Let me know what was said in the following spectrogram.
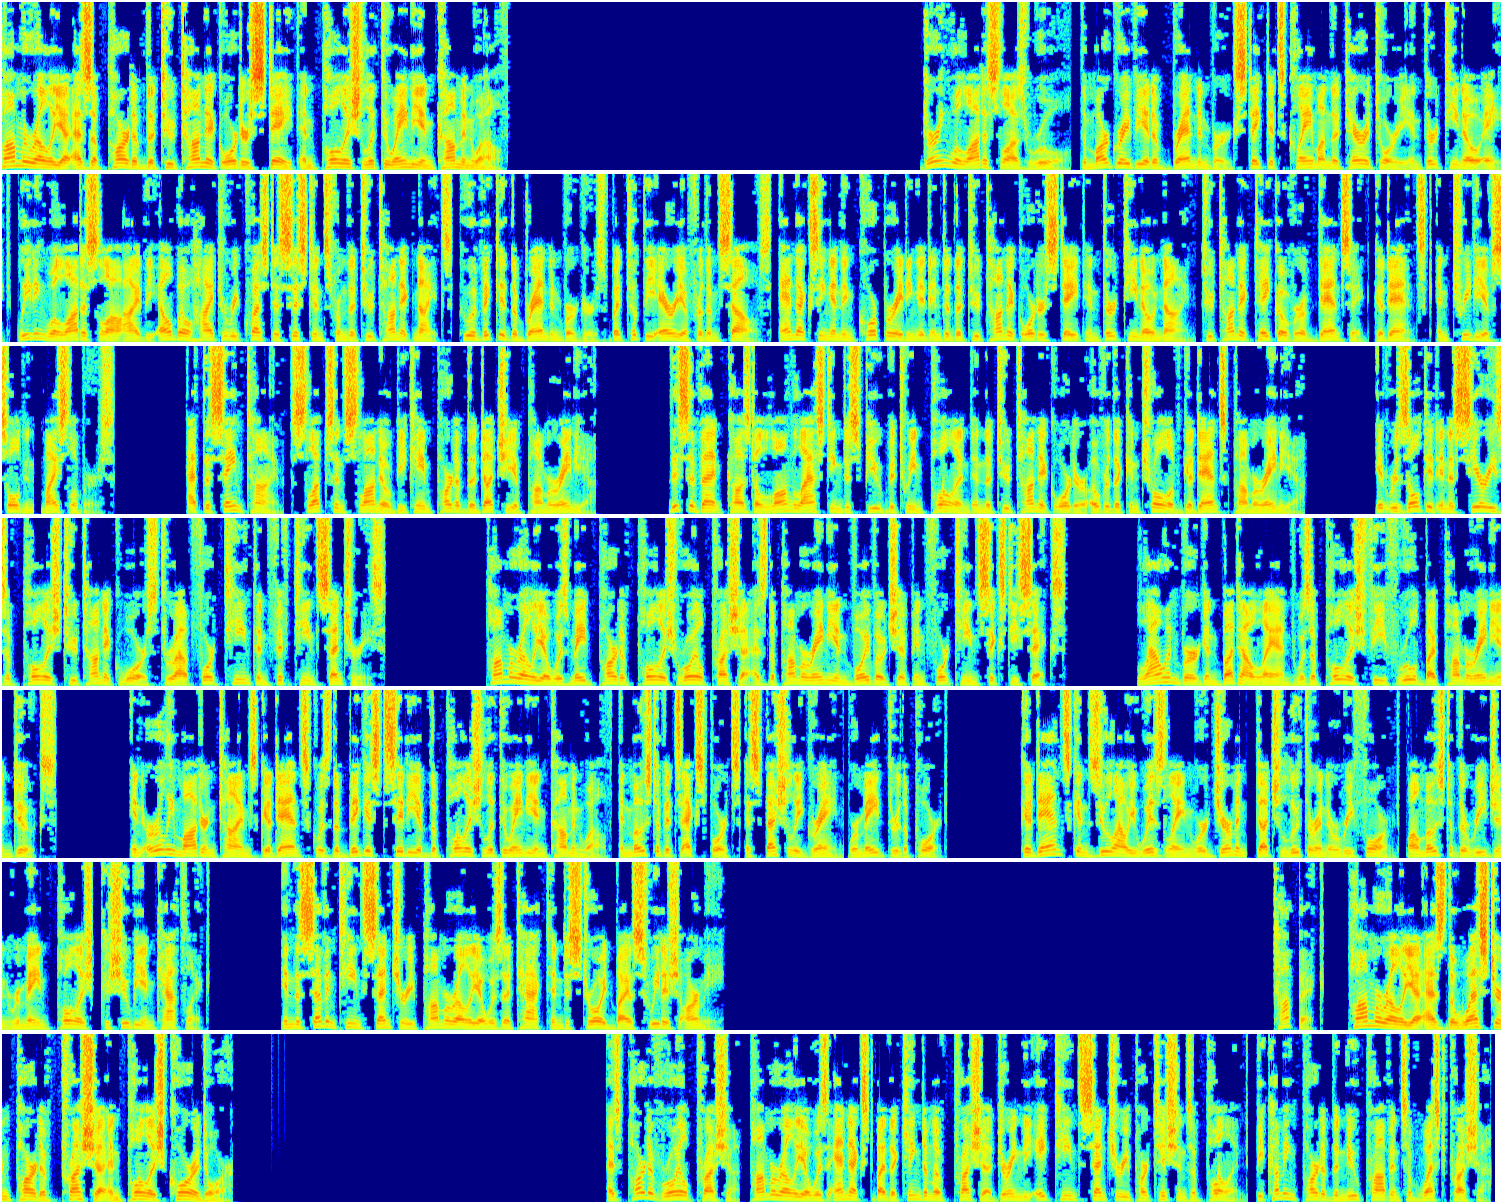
Pomerelia as a part of the Teutonic Order state and Polish-Lithuanian Commonwealth During Władysław's rule, the Margraviate of Brandenburg staked its claim on the territory in 1308, leading Władysław I the Elbow High to request assistance from the Teutonic Knights, who evicted the Brandenburgers but took the area for themselves, annexing and incorporating it into the Teutonic Order state in 1309 Teutonic takeover of Danzig Gdansk and Treaty of Soldin, Myślibórz. At the same time, Słupsk and Slano became part of the Duchy of Pomerania. This event caused a long-lasting dispute between Poland and the Teutonic Order over the control of Gdansk Pomerania. It resulted in a series of Polish-Teutonic wars throughout 14th and 15th centuries. Pomerelia was made part of Polish Royal Prussia as the Pomeranian Voivodeship in 1466. Lauenburg and Butow land was a Polish fief ruled by Pomeranian dukes. In early modern times Gdansk was the biggest city of the Polish-Lithuanian Commonwealth, and most of its exports especially grain were made through the port. Gdansk and Żuławy Wiślane were German, Dutch Lutheran or Reformed, while most of the region remained Polish, Kashubian Catholic. In the 17th century Pomerelia was attacked and destroyed by a Swedish army. Pomerelia as the western part of Prussia and Polish corridor As part of Royal Prussia, Pomerelia was annexed by the Kingdom of Prussia during the 18th-century partitions of Poland, becoming part of the new province of West Prussia.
